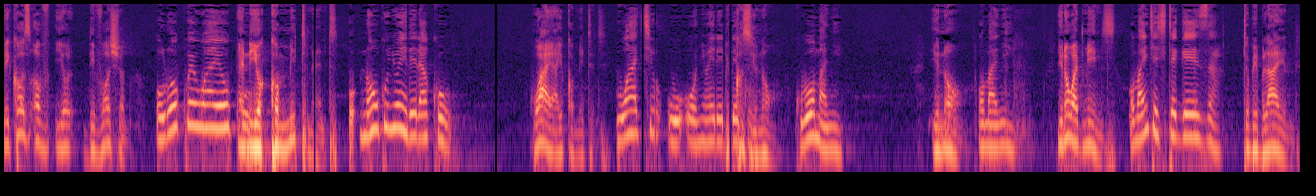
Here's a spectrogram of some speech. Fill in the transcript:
Because of your devotion olw'okwewaayo and your commitment. n'okunywererako Why are you committed? lwaki onywereddeko Because you know. kuba omanyi You know. omanyi You know what it means omanyi to be blind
